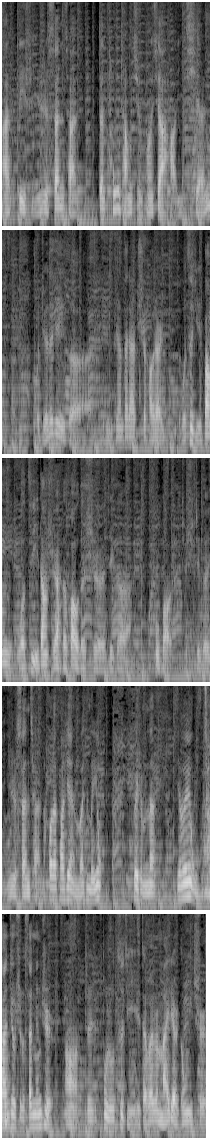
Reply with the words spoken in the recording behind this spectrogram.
；FB 是一日三餐。但通常情况下哈，以前我觉得这个让大家吃好点，我自己帮我自己当时啊都报的是这个副报，就是这个一日三餐。后来发现完全没用，为什么呢？因为午餐就是个三明治啊，这不如自己在外边买点东西吃，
